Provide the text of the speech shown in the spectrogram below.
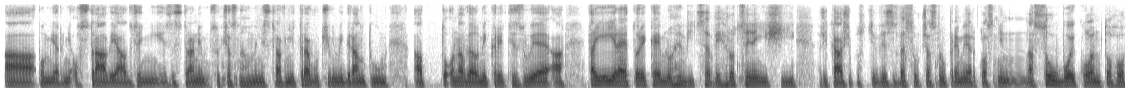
a poměrně ostrá vyjádření ze strany současného ministra vnitra vůči migrantům a to ona velmi kritizuje a ta její rétorika je mnohem více vyhrocenější. Říká, že prostě vyzve současnou premiérku vlastně na souboj kolem toho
